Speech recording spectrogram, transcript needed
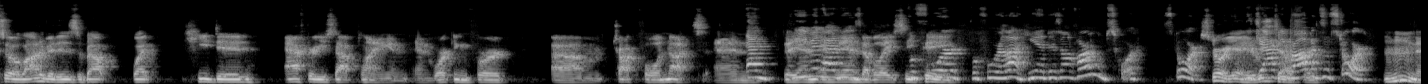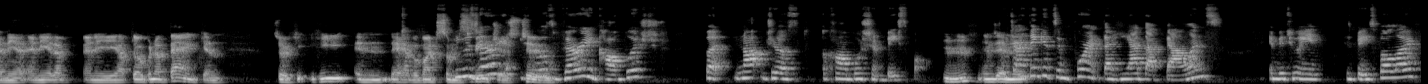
so a lot of it is about what he did after he stopped playing and, and working for um, Chock full of nuts and, And the, he N- and his- the NAACP Before before that, he had his own Harlem score store, store. Yeah, the Jackie retail store. Robinson store. Mm-hmm. Then he had, and he had a, and he helped open a bank and so he, he and they have a bunch of some He was very speeches he was very accomplished, but not just accomplished in baseball. mm-hmm. And then Which they, I think it's important that he had that balance in between his baseball life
